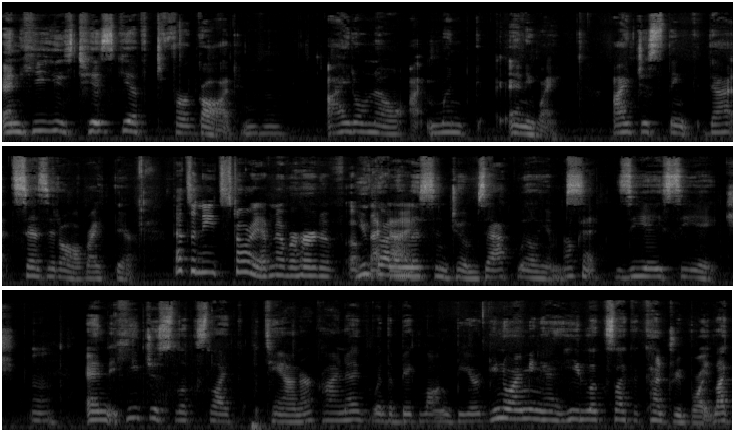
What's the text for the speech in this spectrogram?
and he used his gift for god Mm-hmm. i don't know I, when anyway i just think that says it all right there That's a neat story. I've never heard of, of you gotta guy. listen to him zach williams Okay. z-a-c-h Mm. And he just looks like a Tanner, kind of with a big long beard. You know, what I mean, he looks like a country boy, like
